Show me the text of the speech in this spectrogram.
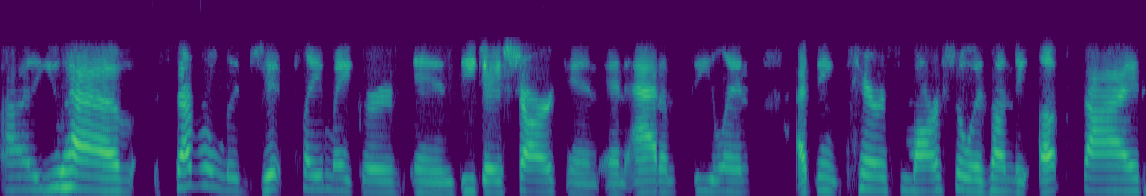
Uh, you have several legit playmakers in DJ Chark and, and Adam Thielen. I think Terrace Marshall is on the upside,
